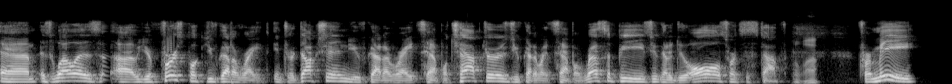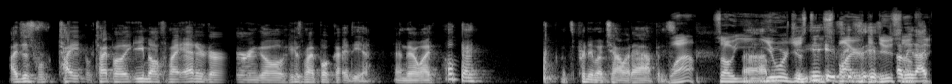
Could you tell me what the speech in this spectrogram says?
Um, as well as uh, your first book, you've got to write introduction, you've got to write sample chapters, you've got to write sample recipes, you've got to do all sorts of stuff. Oh wow. For me, I just type type an email to my editor and go, "Here's my book idea," and they're like, "Okay." That's pretty much how it happens. Wow. So y- Um, you were just it- it- inspired it's- to do it's- I something. mean,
